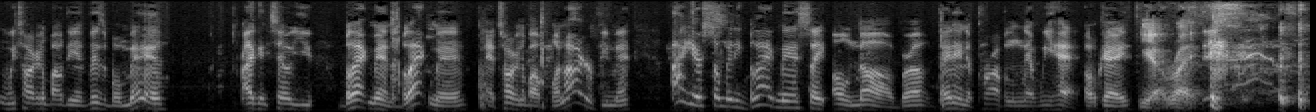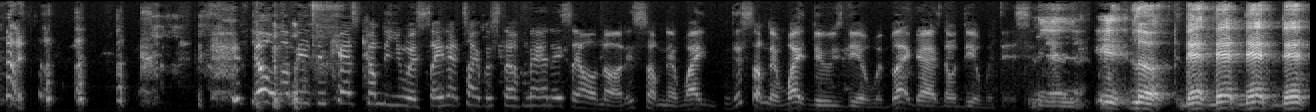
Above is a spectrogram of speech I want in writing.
we talking about the invisible man. I can tell you, black man to black man, and talking about pornography, man. I hear so many black men say, "Oh no, nah, bro, that ain't a problem that we had." Okay. Yeah. Right. Yo, I mean, do cats come to you and say that type of stuff, man? They say, "Oh no, this is something that white, this is something that white dudes deal with. Black guys don't deal with this." Yeah, it, look, that that that that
